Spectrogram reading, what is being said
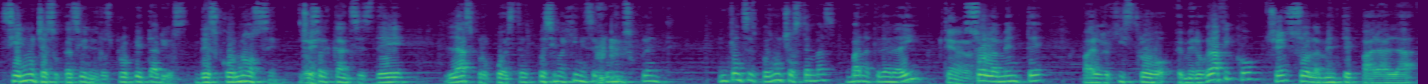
si en muchas ocasiones los propietarios desconocen los alcances de las propuestas, pues imagínense con un suplente. Entonces, pues muchos temas van a quedar ahí solamente para el registro hemerográfico, Sí. solamente para la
